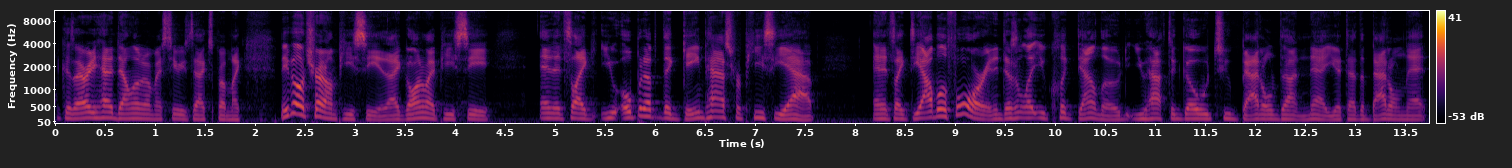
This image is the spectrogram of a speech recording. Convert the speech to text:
because I already had it downloaded on my Series X, but I'm like, maybe I'll try it on PC. And I go on my PC and it's like you open up the Game Pass for PC app and it's like Diablo 4 and it doesn't let you click download. You have to go to battle.net. You have to have the battle.net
